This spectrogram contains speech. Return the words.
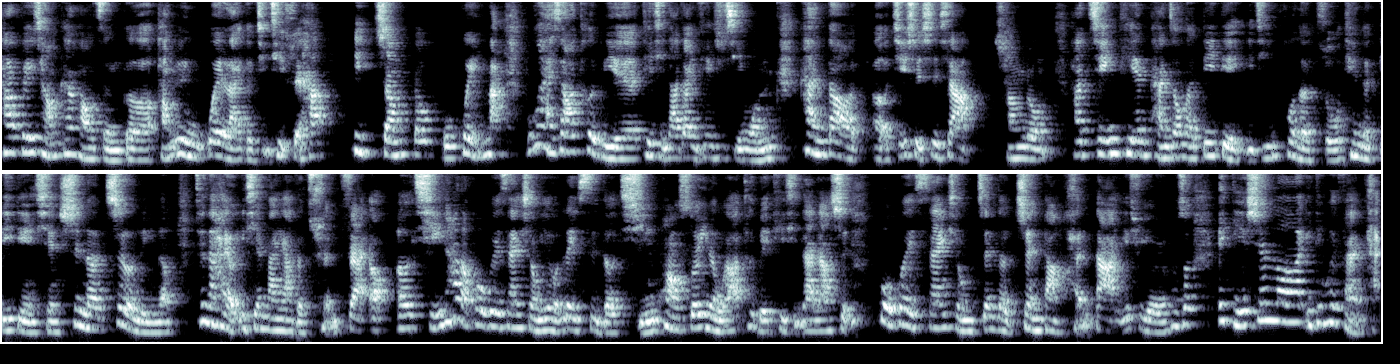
他非常看好整个航运未来的景气，所以他一张都不会卖。不过还是要特别提醒大家一件事情，我们看到呃，即使是像。长荣，它今天盘中的低点已经破了昨天的低点，显示呢，这里呢，真的还有一些卖压的存在哦。而其他的货柜三雄也有类似的情况，所以呢，我要特别提醒大家是，货柜三雄真的震荡很大。也许有人会说，哎，跌升了，一定会反弹。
